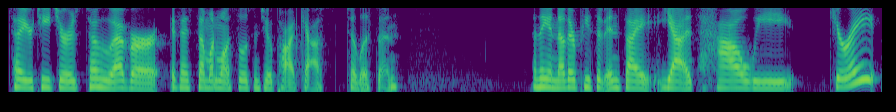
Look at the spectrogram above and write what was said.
tell your teachers, tell whoever, if someone wants to listen to a podcast, to listen. I think another piece of insight, yeah, is how we curate,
